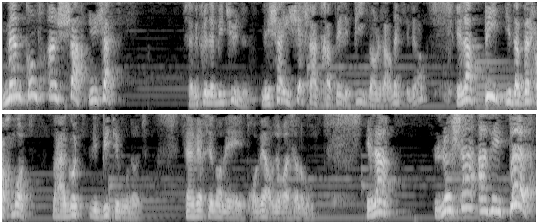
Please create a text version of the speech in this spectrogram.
même contre un chat, une chatte. Vous savez que d'habitude, les chats, ils cherchent à attraper les pies dans le jardin, etc. Et là, pi, yidaber chachmot, va'agot libit evunot. C'est un verset dans les proverbes du roi Salomon. Et là, le chat avait peur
